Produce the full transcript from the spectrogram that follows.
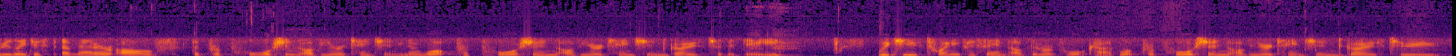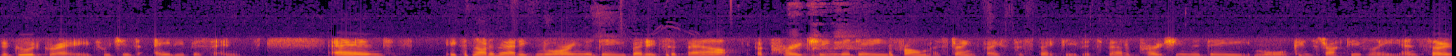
really just a matter of the proportion of your attention. You know, what proportion of your attention goes to the D, which is 20% of the report card. What proportion of your attention goes to the good grades, which is 80%. And it's not about ignoring the D, but it's about approaching the D from a strength-based perspective. It's about approaching the D more constructively. And so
